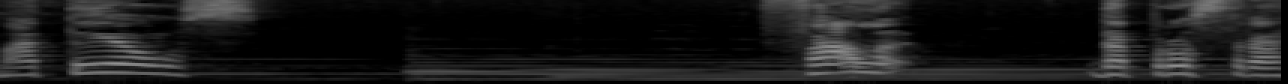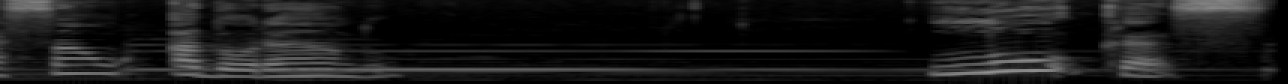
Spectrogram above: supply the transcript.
Mateus fala da prostração adorando. Lucas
